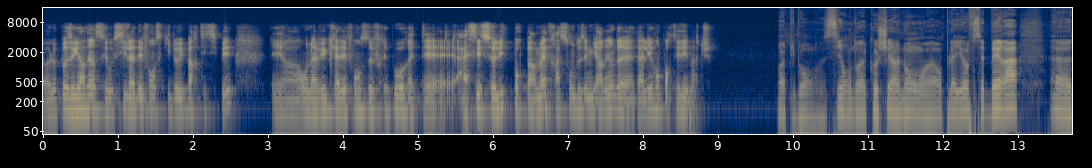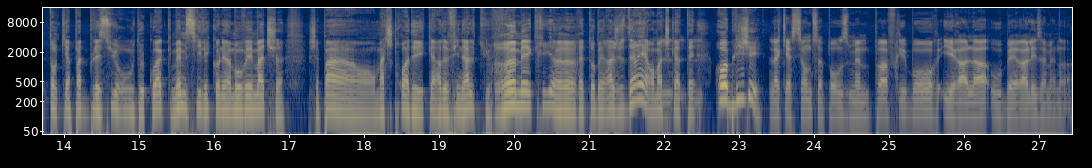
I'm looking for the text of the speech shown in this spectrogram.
euh, le poste de gardien, c'est aussi la défense qui doit y participer. Et euh, on a vu que la défense de Fribourg était assez solide pour permettre à son deuxième gardien d'aller remporter des matchs. Ouais, puis bon, si on doit cocher un nom en playoff, c'est Berra euh, tant qu'il n'y a pas de blessure ou de quoi, que même s'il connaît un mauvais match, je sais pas, en match 3 des quarts de finale, tu remets euh, Reto Berra juste derrière en match 4. T'es obligé. La question ne se pose même pas. Fribourg ira là où Berra les amènera.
